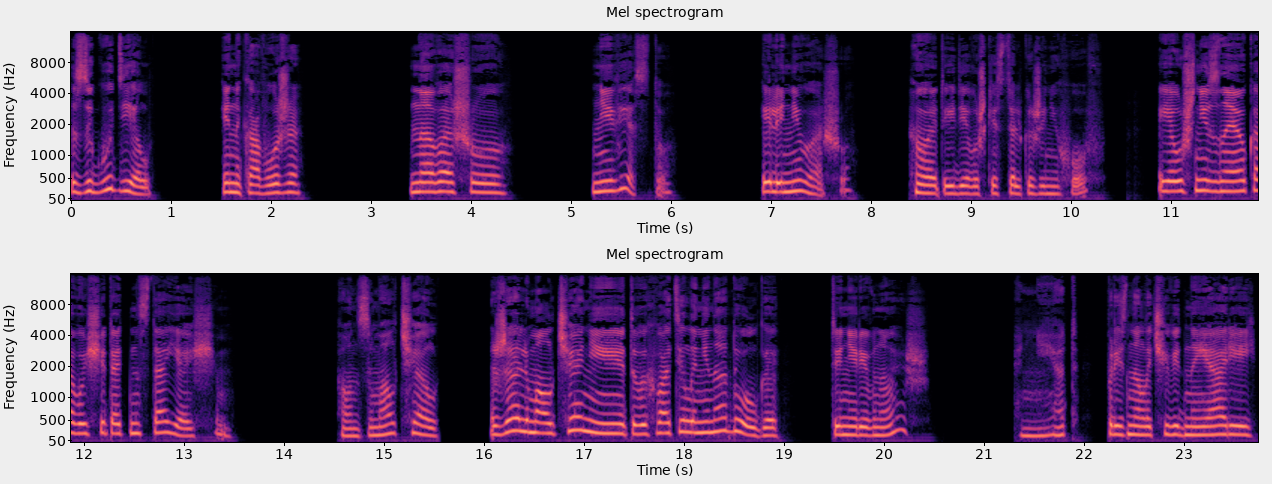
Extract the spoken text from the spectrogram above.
загудел. «И на кого же?» «На вашу... невесту. Или не вашу. У этой девушки столько женихов. Я уж не знаю, кого считать настоящим». Он замолчал. Жаль, молчание этого хватило ненадолго. «Ты не ревнуешь?» «Нет», — признал очевидный Арий.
